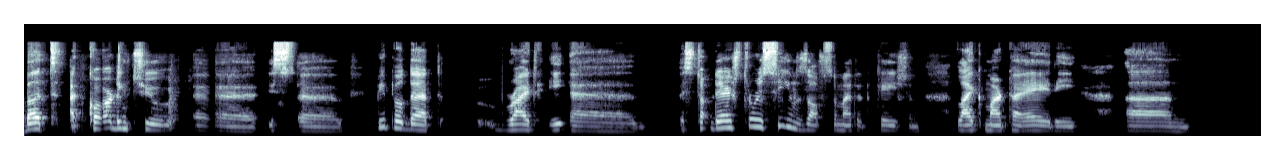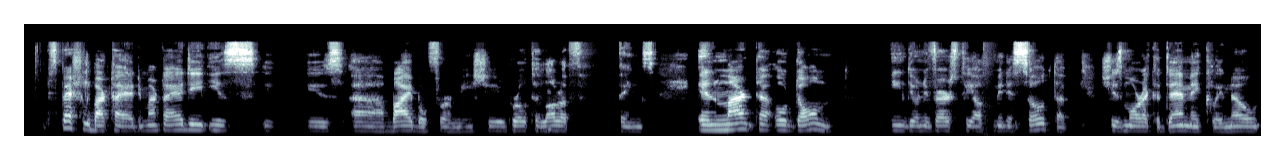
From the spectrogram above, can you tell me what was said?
But according to uh, uh, people that write uh, their three scenes of somatic education, like Martha Eddy, um, especially Martha Eddy. Martha Eddy is is a Bible for me. She wrote a lot of things. And Martha Odom in the University of Minnesota. She's more academically known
